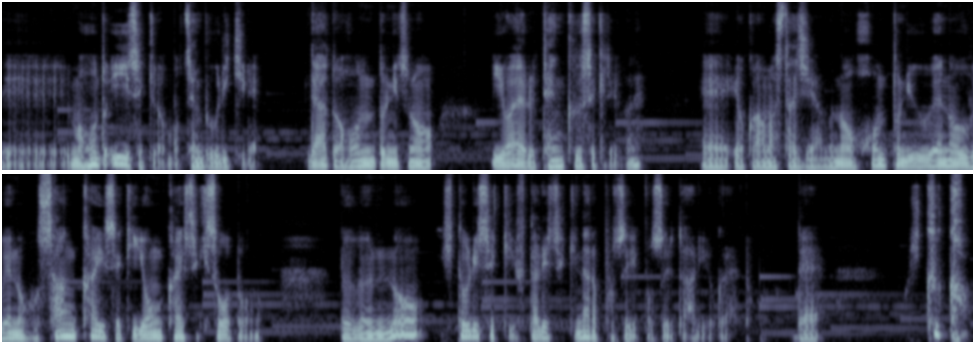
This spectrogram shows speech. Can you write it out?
えー、もうほんといい席はもう全部売り切れ。で、あとは本当にその、いわゆる天空席というかね、えー横浜スタジアムの本当に上の上の3階席、4階席相当の部分の1人席、2人席ならポツリポツリとあるよぐらいのところで、行くか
